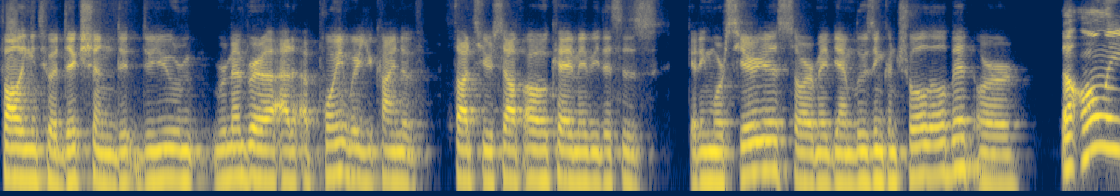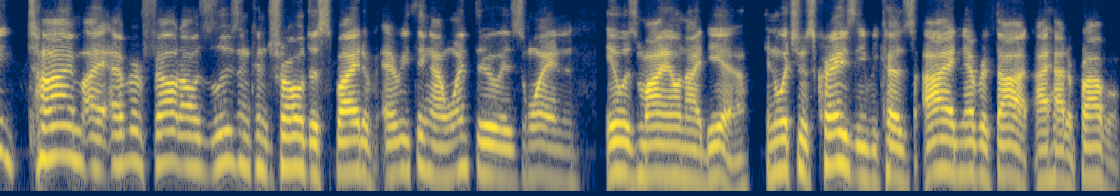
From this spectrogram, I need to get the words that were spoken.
falling into addiction? Do, do you rem- remember at a point where you kind of thought to yourself, "Oh, okay, maybe this is getting more serious, or maybe I'm losing control a little bit," or the only time i ever felt i was losing control despite of everything i went through is when it was my own idea and which was crazy because i never thought i had a problem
